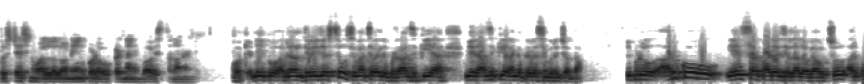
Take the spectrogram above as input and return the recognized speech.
కృషి చేసిన వాళ్ళలో నేను కూడా ఒకటిని భావిస్తున్నానండి. ఓకే మీకు అభినందన తెలియజేస్తూ సింహాచలం ఇప్పుడు రాజకీయ మీ రాజకీయ రంగ ప్రవేశం గురించి వద్దాం. ఇప్పుడు అరకు ఏఎస్ఆర్ పాడేరు జిల్లాలో కావచ్చు అరకు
